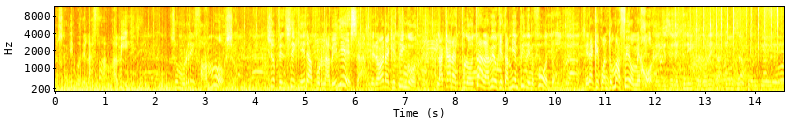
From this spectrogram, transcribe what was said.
Nos salimos de la fama, ¿viste? Somos re famosos. Yo pensé que era por la belleza, pero ahora que tengo la cara explotada veo que también piden fotos. ¿Será que cuanto más feo mejor? Hay que ser estricto con estas cosas porque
